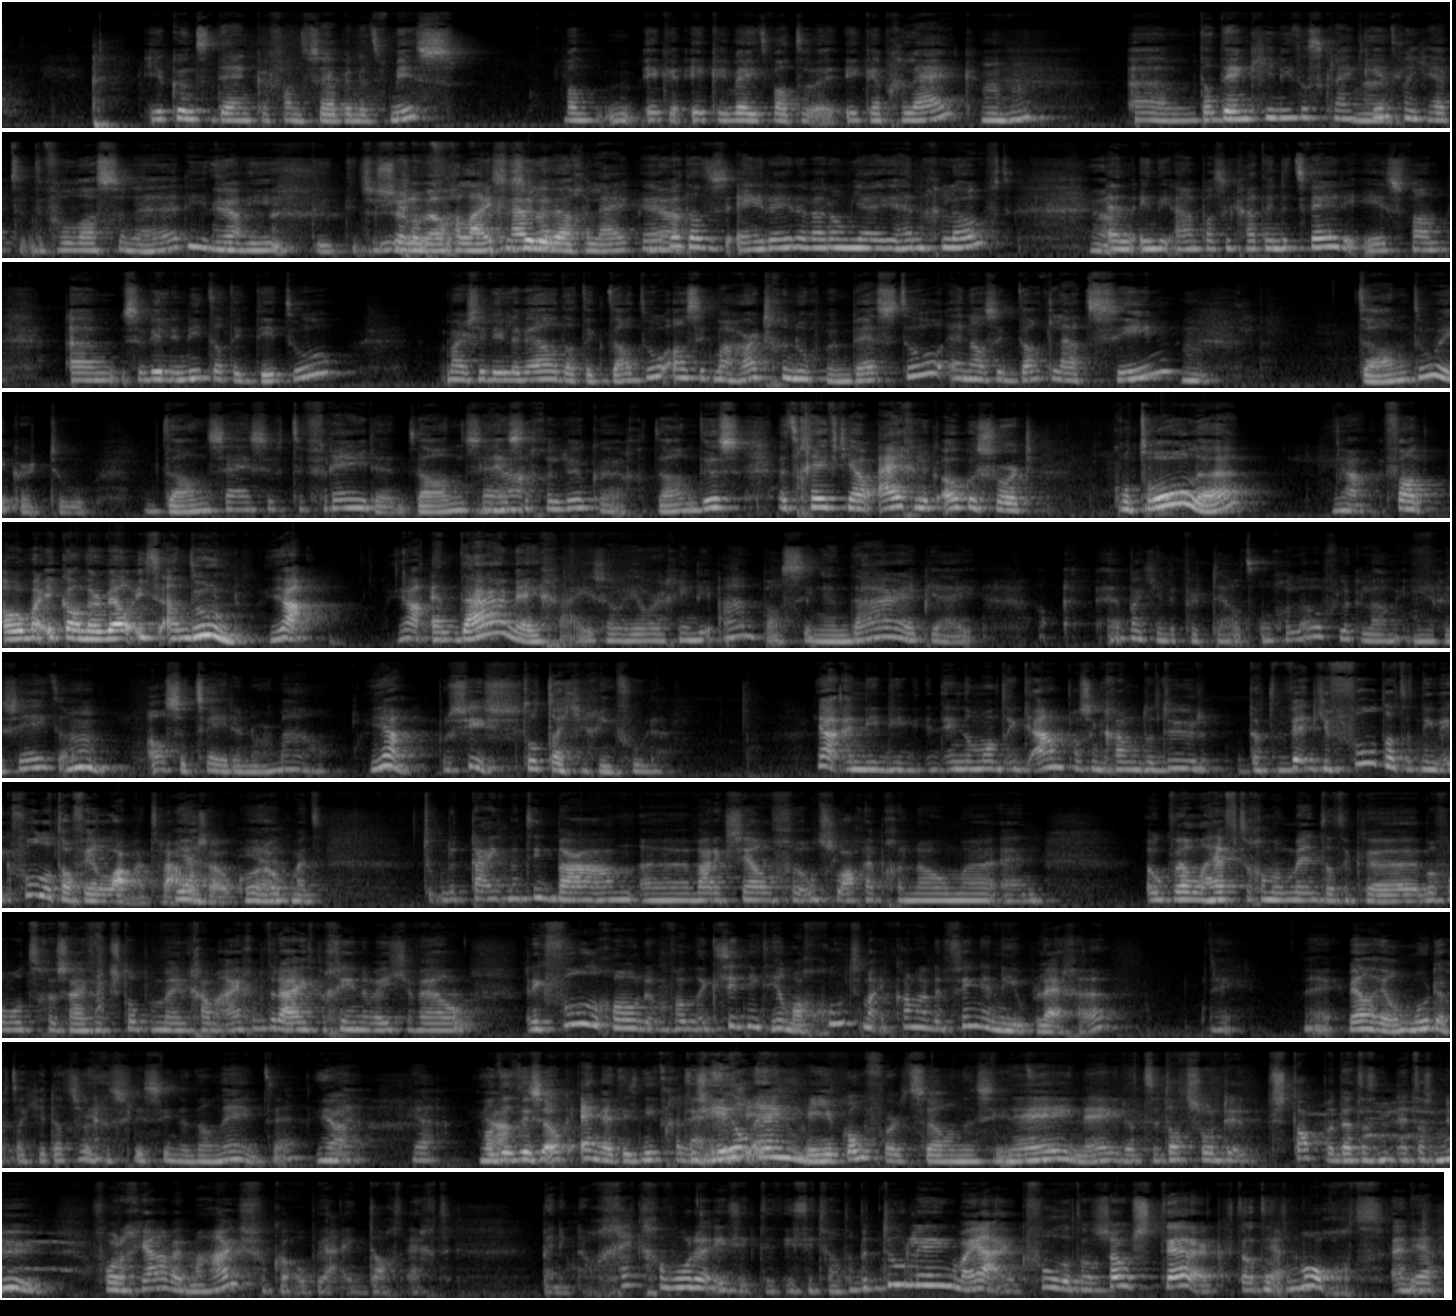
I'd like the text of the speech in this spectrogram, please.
Je kunt denken van ze hebben het mis. Want ik, ik weet wat, ik heb gelijk. Mhm. Ehm, dat denk je niet als klein Nee. kind, want je hebt de volwassenen, hè, die, die, Ja. die, die- die- Ze zullen wel gelijk ze hebben. zullen wel gelijk Ja. hebben. Dat is één reden waarom jij hen gelooft. Ja. En in die aanpassing gaat. En de tweede is van ehm, ze willen niet dat ik dit doe, maar ze willen wel dat ik dat doe. Als ik maar hard genoeg mijn best doe en als ik dat laat zien, Hm. dan doe ik ertoe. Dan zijn ze tevreden. Dan zijn Ja. ze gelukkig. Dan, dus het geeft jou eigenlijk ook een soort controle Ja. van, oh, maar ik kan er wel iets aan doen. Ja. Ja. En daarmee ga je zo heel erg in die aanpassing. En daar heb jij, hè, wat je vertelt, ongelooflijk lang in gezeten. Hm. Als het tweede normaal. ja, precies. Totdat je ging voelen. Ja, en die, die, in de, want die aanpassing gaan op de duur. Dat, je voelt dat het niet. Ik voelde het al veel langer trouwens Ja, ook hoor. ja. Ook met toen de tijd met die baan, eh, waar ik zelf eh, ontslag heb genomen. En ook wel een heftige moment dat ik eh, bijvoorbeeld zei van ik stop ermee, ik ga mijn eigen bedrijf beginnen, weet je wel. En ik voelde gewoon van ik zit niet helemaal goed, maar ik kan er de vinger niet op leggen. Nee, nee. Wel heel moedig dat je dat soort Ja. beslissingen dan neemt. Hè? Ja. ja. Want het is ook eng. Het is niet gelijk Het is heel dat eng. in je comfortzone zit. Nee, nee, dat, dat soort stappen, dat is net als nu. Vorig jaar werd mijn huis verkopen. Ja, ik dacht echt, ben ik nou gek geworden? Is dit, is dit wel de bedoeling? Maar ja, ik voelde het dan zo sterk dat het Ja. mocht. En ja. Ja.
